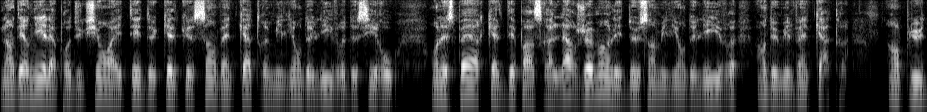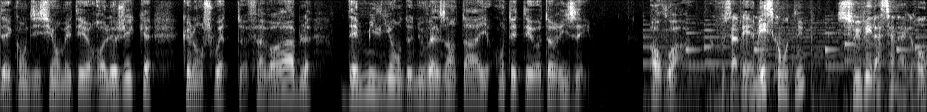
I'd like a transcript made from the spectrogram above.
L'an dernier, la production a été de quelques 124 millions de livres de sirop. On espère qu'elle dépassera largement les 200 millions de livres en 2024. En plus des conditions météorologiques que l'on souhaite favorables, des millions de nouvelles entailles ont été autorisées. Au revoir. Vous avez aimé ce contenu? Suivez la scène agro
